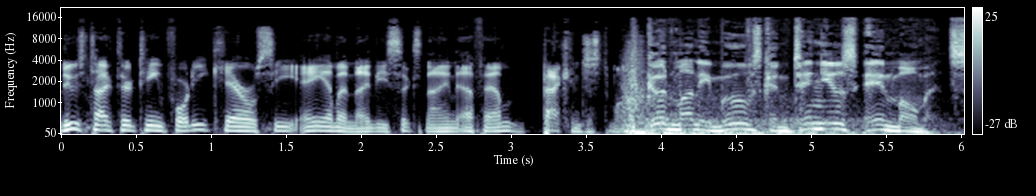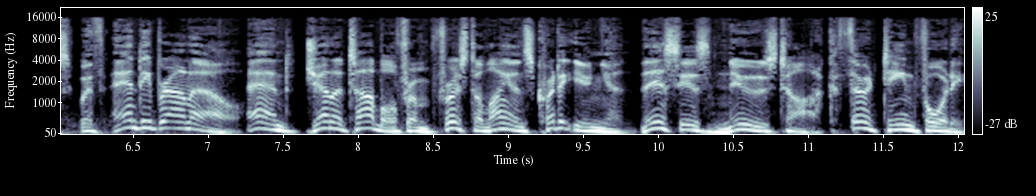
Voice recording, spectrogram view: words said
News Talk 1340, KROC AM and 96.9 FM. Back in just a moment. Good Money Moves continues in moments with Andy Brownell and Jenna Tobble from First Alliance Credit Union. This is News Talk 1340,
